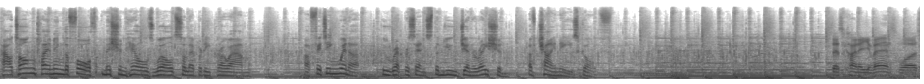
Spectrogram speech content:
Hao Tong claiming the fourth Mission Hills World Celebrity Pro-Am. A fitting winner who represents the new generation of Chinese golf. This kind of event was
